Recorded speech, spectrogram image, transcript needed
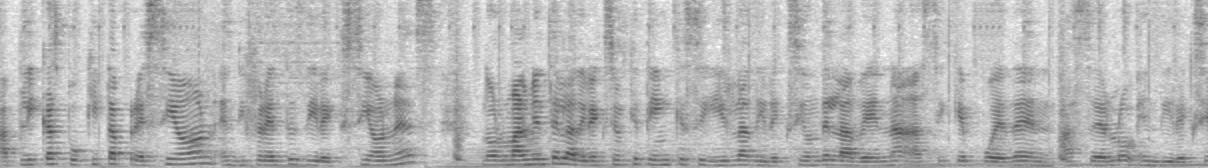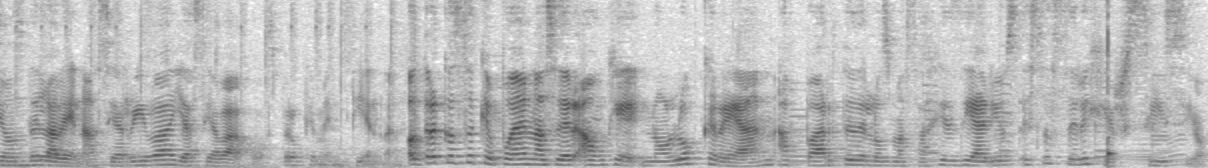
Aplicas poquita presión en diferentes direcciones. Normalmente la dirección que tienen que seguir la dirección de la vena, así que pueden hacerlo en dirección de la vena, hacia arriba y hacia abajo. Espero que me entiendan. Otra cosa que pueden hacer, aunque no lo crean, aparte de los masajes diarios, es hacer ejercicio.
